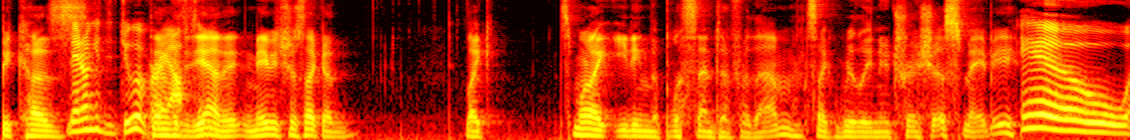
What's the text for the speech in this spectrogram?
Because they don't get to do it very often. to- yeah, they, maybe it's just like a, like, it's more like eating the placenta for them. It's like really nutritious, maybe. Ew.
